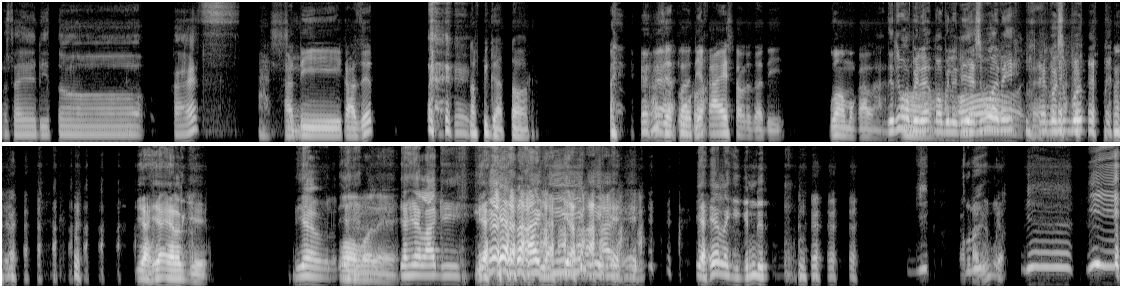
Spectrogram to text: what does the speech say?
Saya Dito KS. Asik. Hadi KZ. Navigator. KZ lah, dia KS soalnya tadi. Gua gak mau kalah. Jadi mobil Oh. mobil dia semua Oh. nih yang gue sebut. Yahya LG. Iya. Oh Yahya- boleh. Yahya lagi. Yahya lagi. Yahya lagi. Yahya lagi gendut. Kurus-? Iya.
